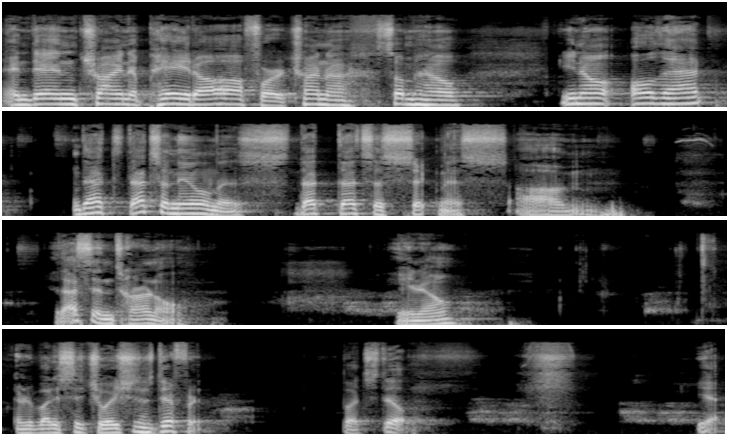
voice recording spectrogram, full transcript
and then trying to pay it off or trying to somehow you know all that that's that's an illness. That that's a sickness. Um, that's internal you know? Everybody's situation is different, but still. Yeah.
